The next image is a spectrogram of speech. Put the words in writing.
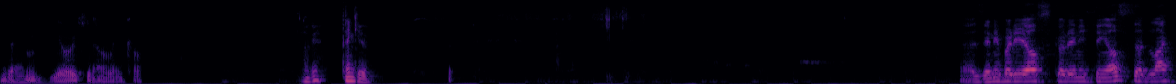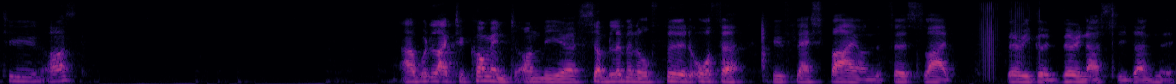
than the original LeanCOP. Okay, thank you. Has anybody else got anything else they'd like to ask? I would like to comment on the uh, subliminal third author who flashed by on the first slide. Very good, very nicely done there.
